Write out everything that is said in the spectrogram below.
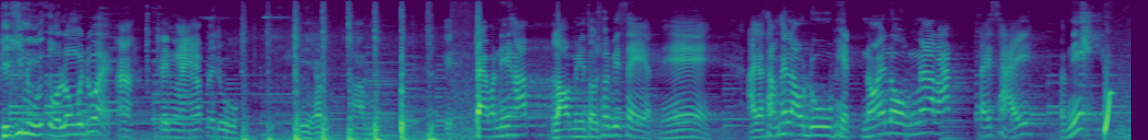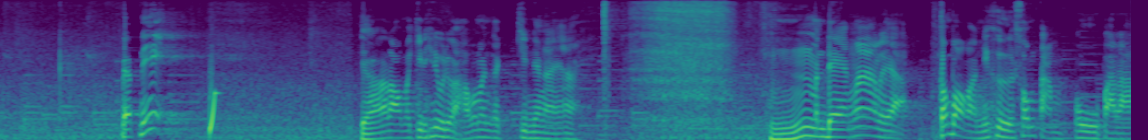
พริกขี้หนูสวนลงไปด้วยอะเป็นไงครับไปดูนี่ครับทำแต่วันนี้ครับเรามีตัวช่วยพิเศษนี่อาจจะทำให้เราดูเผ็ดน้อยลงน่ารักใสๆแบบนี้ แบบนี้ เดี๋ยวเรามากินให้ดูดีกว่าครับว่ามันจะกินยังไงอะมันแดงมากเลยอะ ต้องบอกก่อนนี่คือส้มตำปูปลาร้า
